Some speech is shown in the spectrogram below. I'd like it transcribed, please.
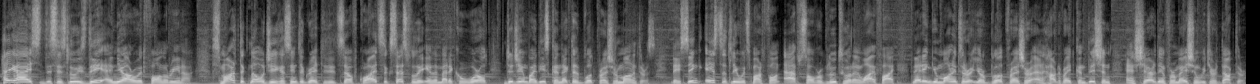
Hey guys, this is Luis D and you are with Phone Arena. Smart technology has integrated itself quite successfully in the medical world, judging by these connected blood pressure monitors. They sync instantly with smartphone apps over Bluetooth and Wi-Fi, letting you monitor your blood pressure and heart rate condition and share the information with your doctor.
